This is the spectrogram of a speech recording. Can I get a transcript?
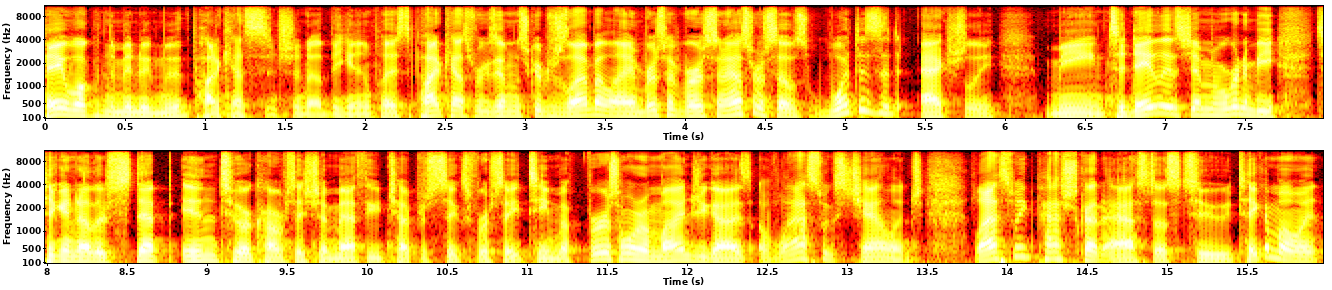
Hey, welcome to Midweek Mood, podcast extension of the Healing Place, the podcast where we examine the scriptures line by line, verse by verse, and ask ourselves, what does it actually mean? Today, ladies and gentlemen, we're going to be taking another step into our conversation of Matthew chapter 6, verse 18. But first, I want to remind you guys of last week's challenge. Last week, Pastor Scott asked us to take a moment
